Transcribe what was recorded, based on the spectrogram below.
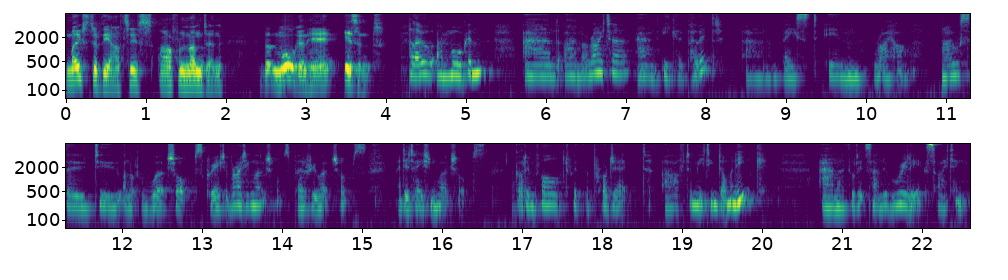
Most of the artists are from London, but Morgan here isn't. Hello, I'm Morgan, and I'm a writer and eco poet and I'm based in Rye Harbour. I also do a lot of workshops, creative writing workshops, poetry workshops, meditation workshops. I got involved with the project after meeting Dominique And I thought it sounded really exciting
